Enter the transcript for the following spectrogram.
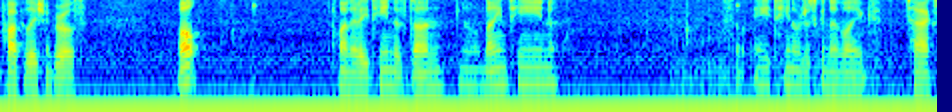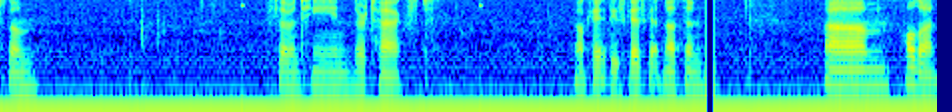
population growth. Well, planet 18 is done. No, 19. So 18, I'm just gonna like tax them. 17, they're taxed. Okay, these guys got nothing. Um, hold on,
